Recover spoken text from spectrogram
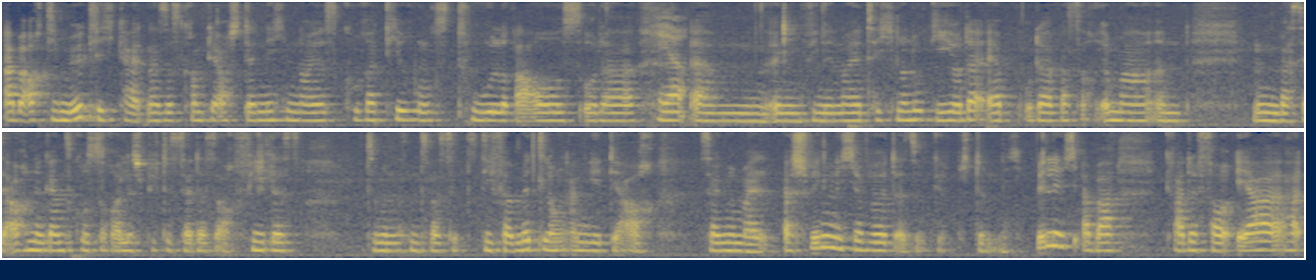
Aber auch die Möglichkeiten. Also es kommt ja auch ständig ein neues Kuratierungstool raus oder ja. ähm, irgendwie eine neue Technologie oder App oder was auch immer. Und was ja auch eine ganz große Rolle spielt, ist ja, dass auch vieles, zumindest was jetzt die Vermittlung angeht, ja auch, sagen wir mal, erschwinglicher wird. Also bestimmt nicht billig, aber gerade VR hat,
